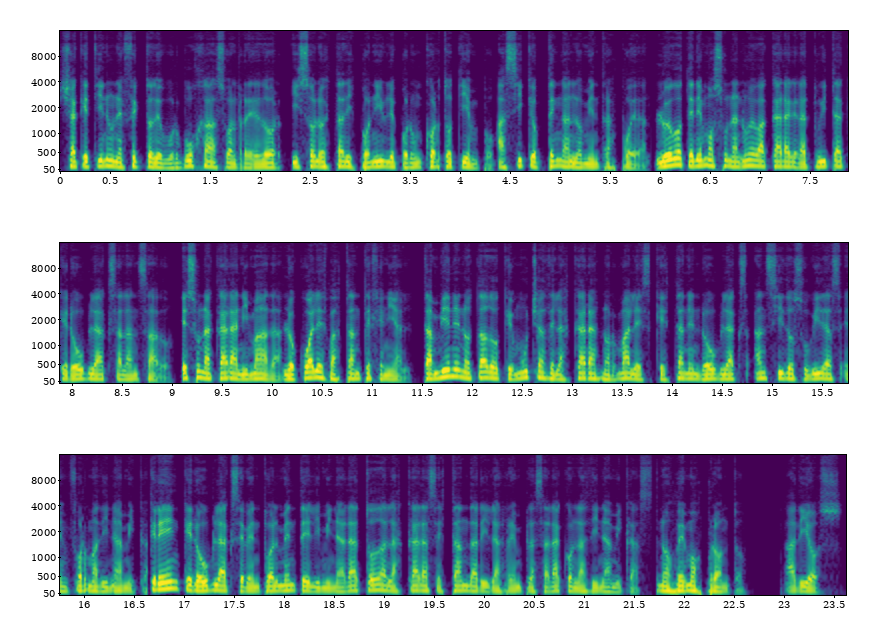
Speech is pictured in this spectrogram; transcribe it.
ya que tiene un efecto de burbuja a su alrededor y solo está disponible por un corto tiempo, así que obténganlo mientras puedan. Luego tenemos una nueva cara gratuita que Roblox ha lanzado. Es una cara animada, lo cual es bastante genial. También he notado que muchas de las caras normales que están en Roblox han sido subidas en forma dinámica. ¿Creen que Roblox eventualmente eliminará todas las caras estándar y las reemplazará con las dinámicas? Nos vemos pronto. Adiós.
